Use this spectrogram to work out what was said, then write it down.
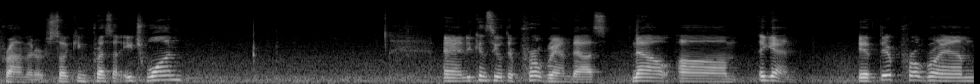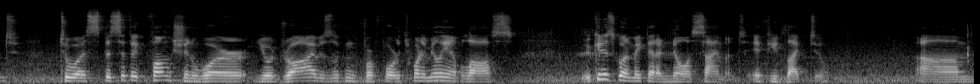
parameters. So you can press on each one and you can see what they're programmed as. Now, um, again, if they're programmed to a specific function where your drive is looking for 4 to 20 milliamp loss, you can just go and make that a no assignment if you'd like to. Um,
